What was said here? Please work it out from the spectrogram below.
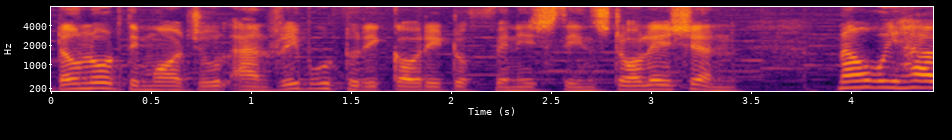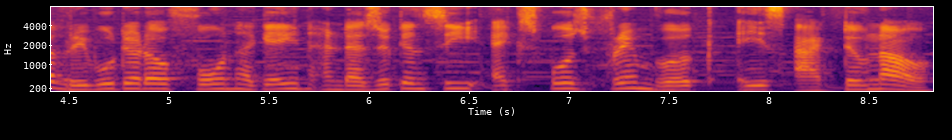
download the module and reboot to recovery to finish the installation. Now we have rebooted our phone again and as you can see Xposed framework is active now.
